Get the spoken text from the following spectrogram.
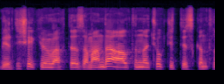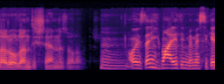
bir diş hekimi baktığı zaman da altında çok ciddi sıkıntıları olan dişleriniz olabilir. O yüzden ihmal edilmemesi İhmal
